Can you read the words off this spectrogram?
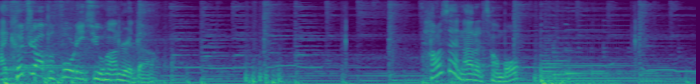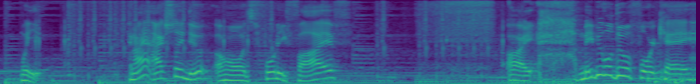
I could drop a 4,200 though. How is that not a tumble? Wait, can I actually do it? Oh, it's 45. All right, maybe we'll do a 4K.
